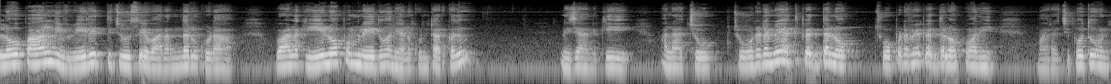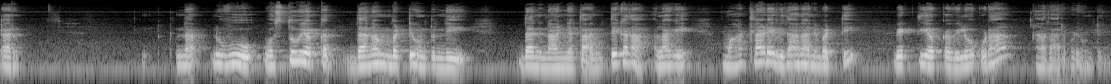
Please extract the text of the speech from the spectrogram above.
లోపాలని వేలెత్తి చూసే వారందరూ కూడా వాళ్ళకి ఏ లోపం లేదు అని అనుకుంటారు కదూ? నిజానికి అలా చూ చూడడమే అతిపెద్ద లో చూపడమే పెద్ద లోపం అని మరచిపోతూ ఉంటారు. నువ్వు వస్తువు యొక్క ధనం బట్టి ఉంటుంది. దాని నాణ్యత అంతే కదా? అలాగే మాట్లాడే విధానాన్ని బట్టి వ్యక్తి యొక్క విలువ కూడా ఆధారపడి ఉంటుంది.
